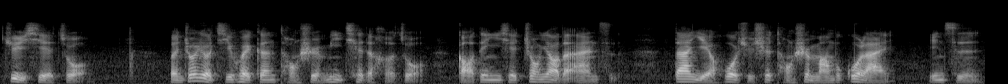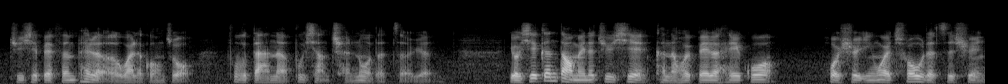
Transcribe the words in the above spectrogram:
巨蟹座。本周有机会跟同事密切的合作，搞定一些重要的案子，但也或许是同事忙不过来，因此巨蟹被分配了额外的工作，负担了不想承诺的责任。有些更倒霉的巨蟹可能会背了黑锅，或是因为错误的资讯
